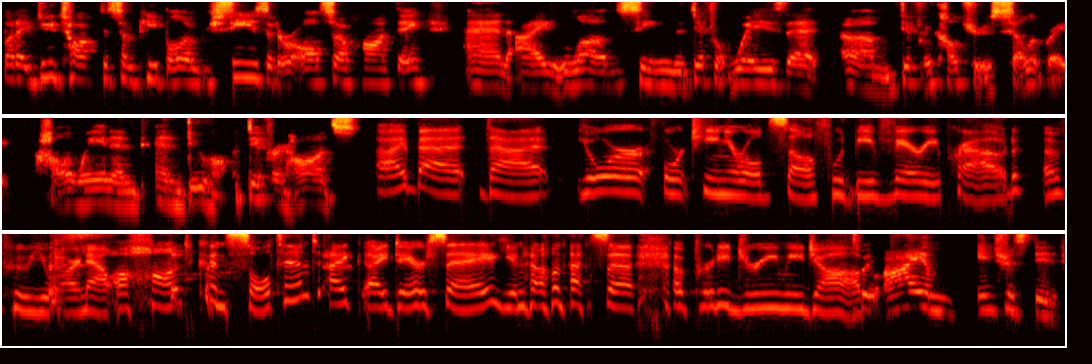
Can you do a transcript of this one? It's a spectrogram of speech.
but I do talk to some people overseas that are also haunting. And I love seeing the different ways that um, different cultures celebrate Halloween and, and do different haunts. I bet that your 14 year old self would be very proud of who you are now. A haunt consultant, I, I, dare say, you know, that's a, a pretty dreamy job. But I am interested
